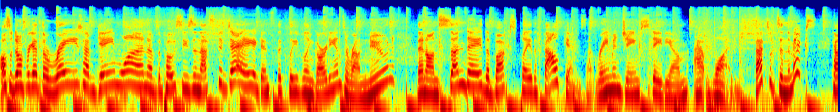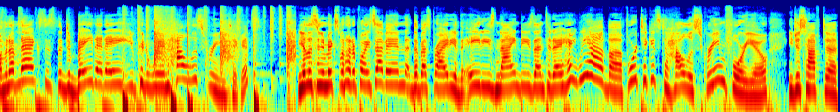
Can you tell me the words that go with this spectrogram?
Also, don't forget the Rays have game one of the postseason. That's today against the Cleveland Guardians around noon. Then on Sunday, the Bucks play the Falcons at Raymond James Stadium at one. That's what's in the mix. Coming up next is the debate at eight. You could win Howl-O-Scream tickets. You're listening to Mix 100.7, the best variety of the 80s, 90s, and today. Hey, we have uh, four tickets to Howl-O-Scream for you. You just have to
